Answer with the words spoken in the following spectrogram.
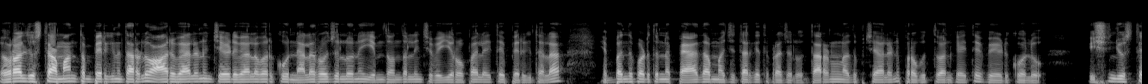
వివరాలు చూస్తే అమాంతం పెరిగిన ధరలు ఆరు వేల నుంచి ఏడు వేల వరకు నెల రోజుల్లోనే ఎనిమిది వందల నుంచి వెయ్యి రూపాయలు అయితే పెరుగుదల. ఇబ్బంది పడుతున్న పేద మధ్యతరగతి ప్రజలు ధరలను అదుపు చేయాలని ప్రభుత్వానికి అయితే వేడుకోలు. విషయం చూస్తే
